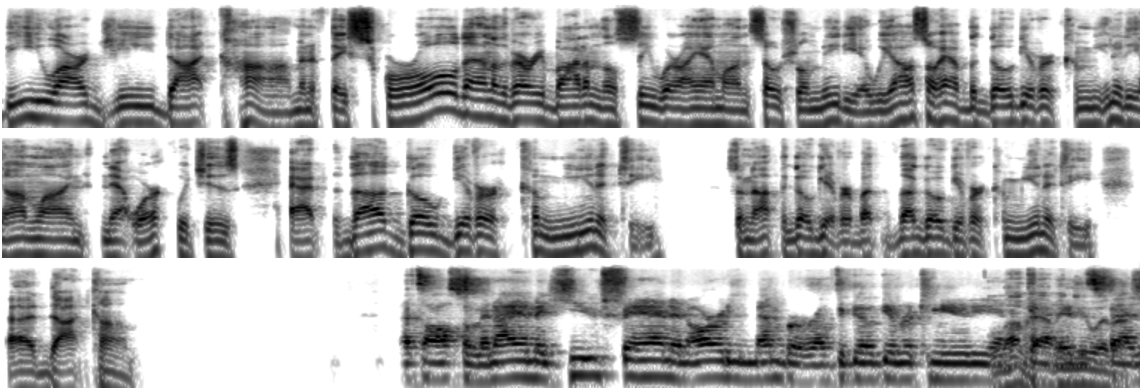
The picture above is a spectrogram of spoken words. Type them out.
B U R G dot com. And if they scroll down to the very bottom, they'll see where I am on social media. We also have the Go Giver Community Online Network, which is at the Go Giver Community. So not the Go Giver, but the Go Giver Community uh, dot com. That's awesome. And I am a huge fan and already member of the Go Giver community. And Love having you with been,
